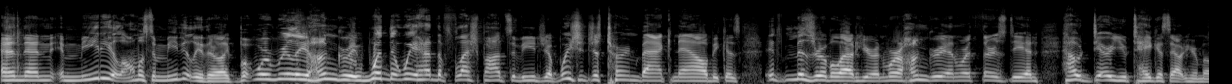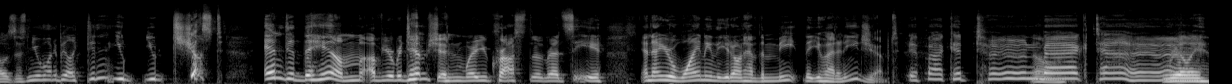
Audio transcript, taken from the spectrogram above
And then immediately, almost immediately, they're like, "But we're really hungry. Would that we had the flesh pots of Egypt. We should just turn back now because it's miserable out here, and we're hungry and we're thirsty. And how dare you take us out here, Moses?" And you want to be like, "Didn't you? You just ended the hymn of your redemption where you crossed the Red Sea, and now you're whining that you don't have the meat that you had in Egypt. If I could turn back time. Oh. Really?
